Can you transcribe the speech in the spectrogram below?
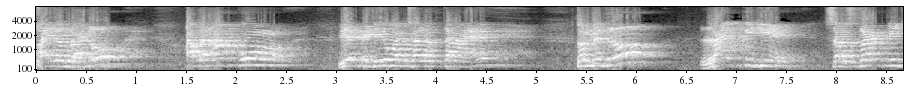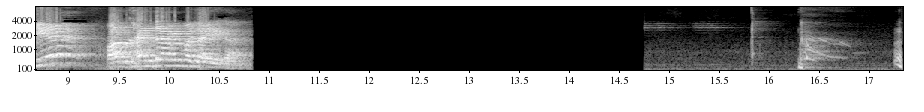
भाई और बहनों अगर आपको ये वीडियो अच्छा लगता है तो मित्रों लाइक कीजिए सब्सक्राइब कीजिए और घंटा भी बजाइएगा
